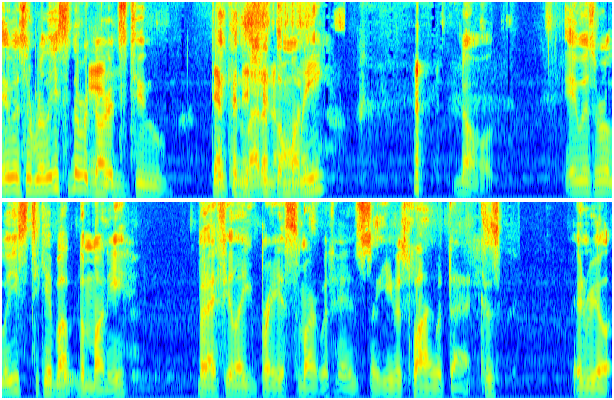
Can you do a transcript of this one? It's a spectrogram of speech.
It was a release in the regards to They can let definition up the only. money. No, it was released to give up the money, but I feel like Bray is smart with his, so he was fine with that. Because in real,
